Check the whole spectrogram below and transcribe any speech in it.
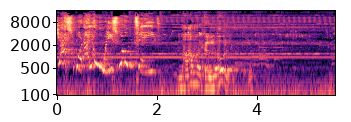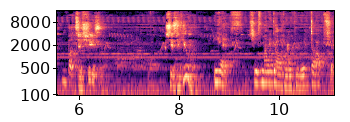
Just what I always wanted! Mama Galoli? But she's. She's a human. Yes, she's my daughter through adoption.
